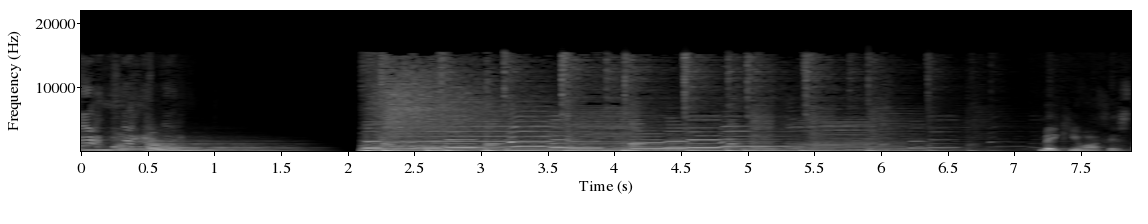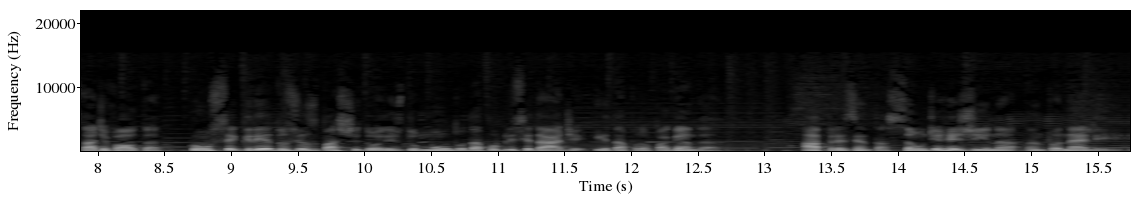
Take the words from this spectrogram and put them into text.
Making Off está de volta com os segredos e os bastidores do mundo da publicidade e da propaganda. A apresentação de Regina Antonelli.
